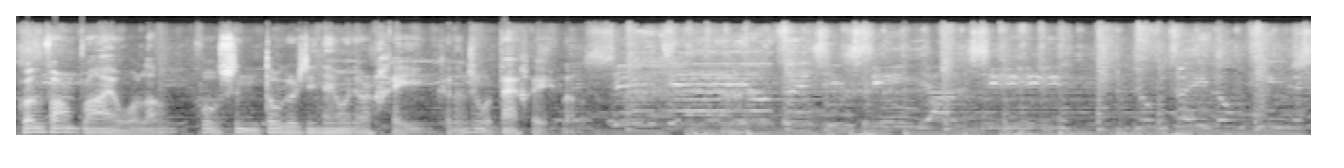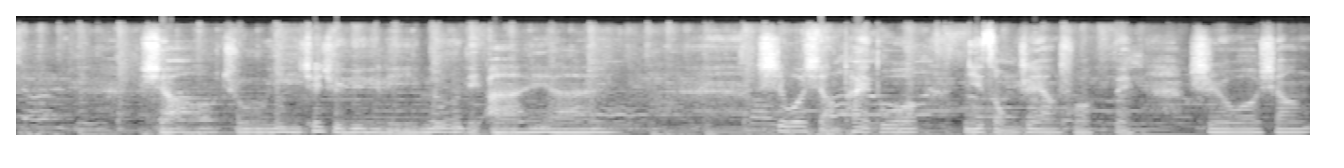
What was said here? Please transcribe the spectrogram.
官方不爱我了，不是你豆哥今天有点黑，可能是我带黑了。消除一切距离，路的爱爱，是我想太多。你总这样说，对，是我想，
